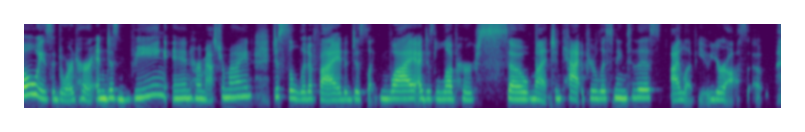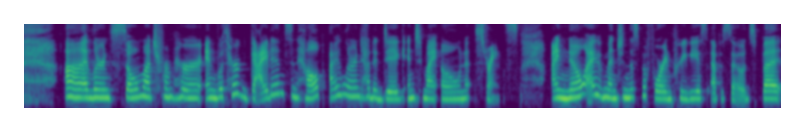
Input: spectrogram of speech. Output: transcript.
always adored her and just being in her mastermind just solidified just like why I just love her so much. And Kat, if you're listening to this, I love you. You're awesome. Uh, I learned so much from her, and with her guidance and help, I learned how to dig into my own strengths. I know I've mentioned this before in previous episodes, but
